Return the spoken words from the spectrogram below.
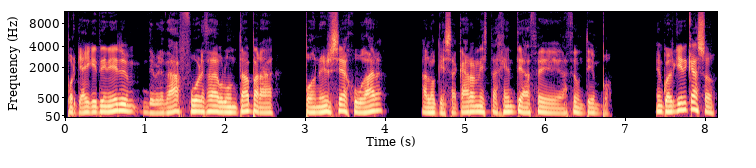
Porque hay que tener de verdad fuerza de voluntad para ponerse a jugar a lo que sacaron esta gente hace, hace un tiempo. En cualquier caso,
